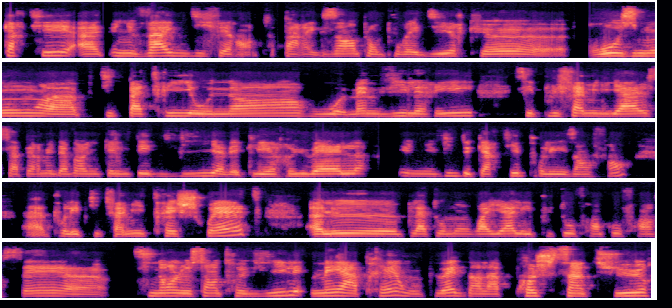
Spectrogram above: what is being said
quartier a une vibe différente. Par exemple, on pourrait dire que Rosemont, petite patrie au nord ou même Villeray, c'est plus familial, ça permet d'avoir une qualité de vie avec les ruelles, une vie de quartier pour les enfants. Euh, pour les petites familles très chouette. Euh, le plateau Mont-Royal est plutôt franco-français. Euh, sinon, le centre-ville. Mais après, on peut être dans la proche ceinture.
